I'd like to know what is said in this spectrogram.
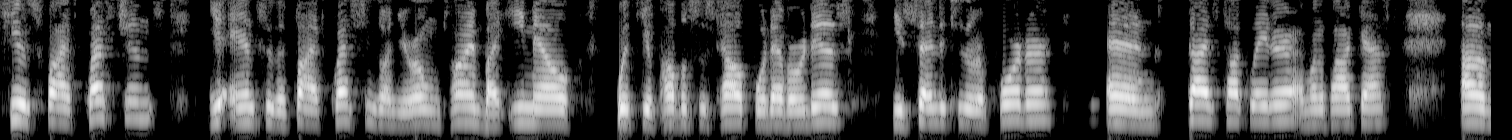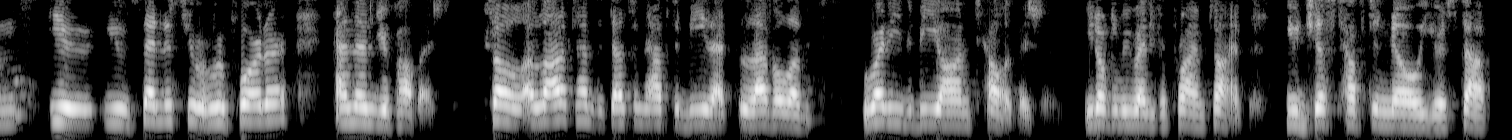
Here's five questions. You answer the five questions on your own time by email with your publicist help, whatever it is. You send it to the reporter and guys talk later. I'm on a podcast. Um, you you send it to a reporter and then you publish so a lot of times it doesn't have to be that level of ready to be on television. You don't have to be ready for prime time. You just have to know your stuff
